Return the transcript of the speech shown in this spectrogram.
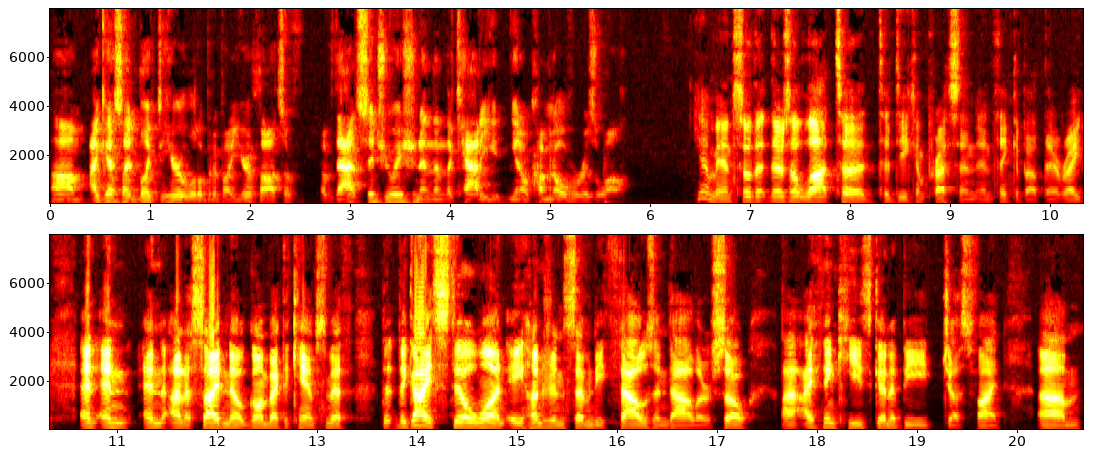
um, I guess I'd like to hear a little bit about your thoughts of of that situation, and then the caddy, you know, coming over as well. Yeah, man. So that there's a lot to to decompress and, and think about there, right? And and and on a side note, going back to Cam Smith, the, the guy still won eight hundred and seventy thousand dollars. So I think he's going to be just fine um,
